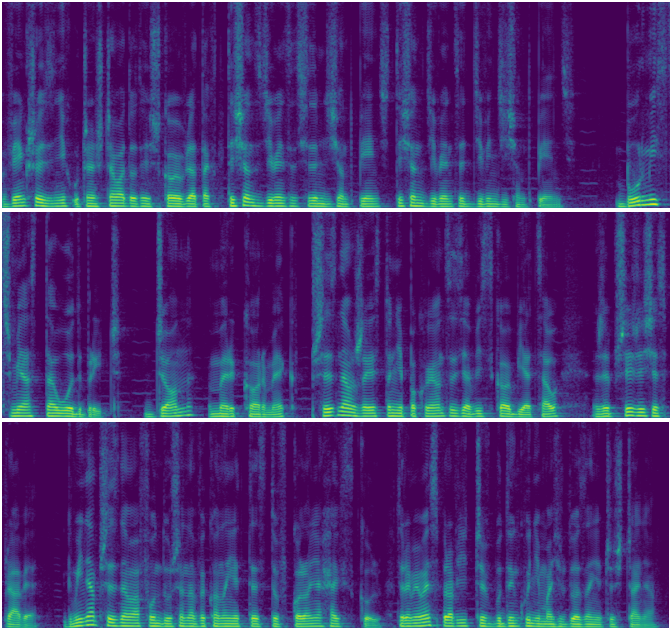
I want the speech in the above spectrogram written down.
Większość z nich uczęszczała do tej szkoły w latach 1975-1995. Burmistrz miasta Woodbridge, John McCormick, przyznał, że jest to niepokojące zjawisko obiecał, że przyjrzy się sprawie. Gmina przyznała fundusze na wykonanie testów w Kolonia High School, które miały sprawdzić, czy w budynku nie ma źródła zanieczyszczenia.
